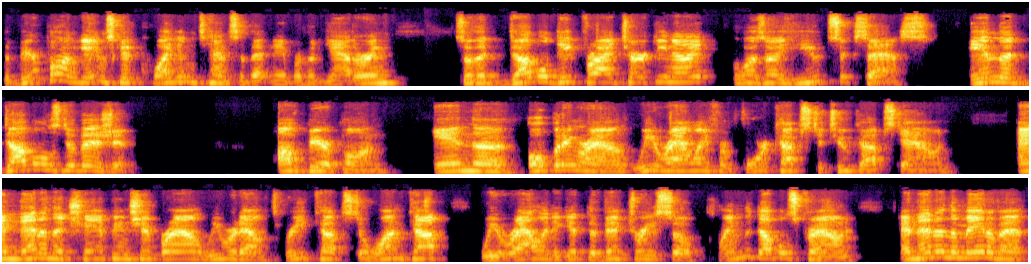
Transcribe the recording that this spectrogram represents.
the beer pong games get quite intense at that neighborhood gathering. So the double deep fried turkey night was a huge success in the doubles division of beer pong. In the opening round, we rally from four cups to two cups down. And then in the championship round, we were down three cups to one cup. We rallied to get the victory, so claim the doubles crown. And then in the main event,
